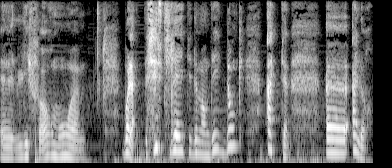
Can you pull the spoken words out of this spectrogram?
euh, les formes ou... Euh, voilà, c'est ce qu'il a été demandé, donc acte. alors,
